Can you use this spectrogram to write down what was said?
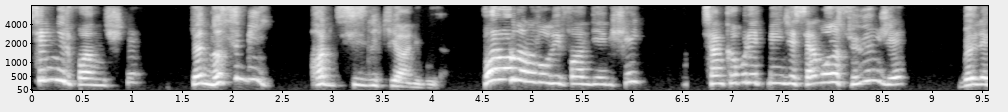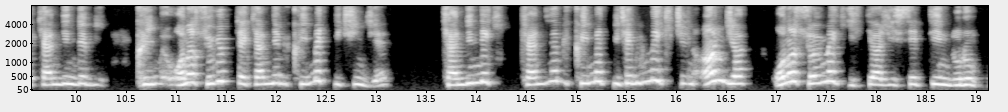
senin irfanın işte. Ya nasıl bir hadsizlik yani bu ya? Var orada Anadolu irfan diye bir şey. Sen kabul etmeyince, sen ona sövünce böyle kendinde bir kıymet, ona sövüp de kendine bir kıymet biçince kendinde kendine bir kıymet biçebilmek için ancak ona sövmek ihtiyacı hissettiğin durum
